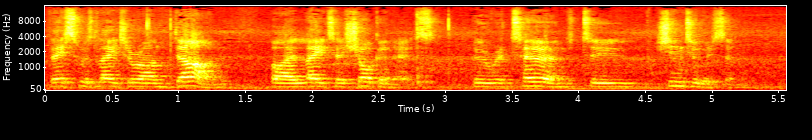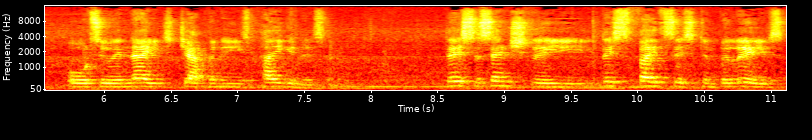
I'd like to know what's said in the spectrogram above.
This was later undone by later shogunates who returned to Shintoism or to innate Japanese paganism. This essentially, this faith system believes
